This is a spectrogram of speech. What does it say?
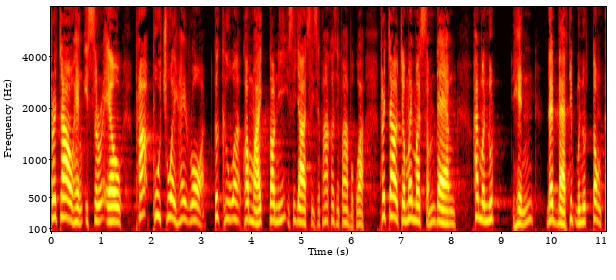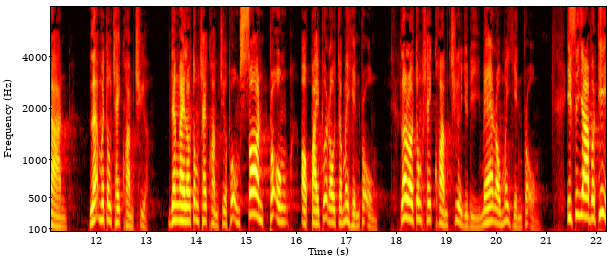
พระเจ้าแห่งอิสราเอล พระผู้ช่วยให้รอด ก็คือว่าความหมายตอนนี้อิสยาห์45ข้อ15 บอกว่า พระเจ้าจะไม่มาสำแดงให้มนุษย์เห็นในแบบที่มนุษย์ต้องการ และไม่ต้องใช้ความเชื่อ ยังไงเราต้องใช้ความเชื่อ พระองค์ซ่อนพระองค์ออกไปเพื่อเราจะไม่เห็นพระองค์ แล้วเราต้องใช้ความเชื่ออยู่ดี แม้เราไม่เห็นพระองค์ อิสยาห์บทที่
